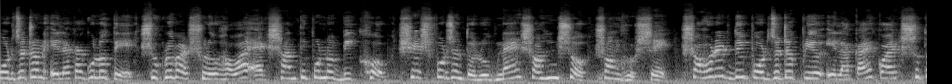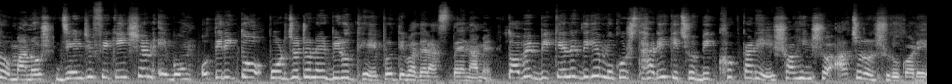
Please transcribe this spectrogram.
পর্যটন এলাকাগুলোতে শুক্রবার শুরু হওয়া এক শান্তিপূর্ণ বিক্ষোভ শেষ পর্যন্ত রূপ নেয় সহিংস সংঘর্ষে। শহরের দুই পর্যটক প্রিয় এলাকায় কয়েকশত মানুষ জেন্ট্রিফিকেশন এবং অতিরিক্ত পর্যটনের বিরুদ্ধে প্রতিবাদে রাস্তায় নামেন তবে বিকেলের দিকে মুখোশধারী কিছু বিক্ষোভকারী সহিংস আচরণ শুরু করে।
